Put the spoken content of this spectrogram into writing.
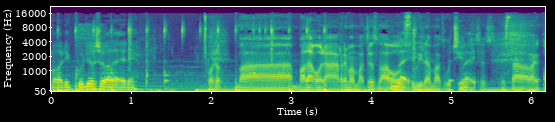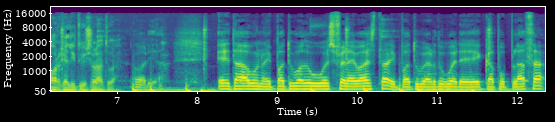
ba, hori kuriosoa da ere. Bueno, ba, badagoela harreman bat, ez? Badago Bai. zubilan bat gutxi, Bai. ez? Ez da hor gelditu isolatua. Hori da. Eta, bueno, aipatu badugu esfera ebazta, aipatu behar dugu ere Capo Plaza,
